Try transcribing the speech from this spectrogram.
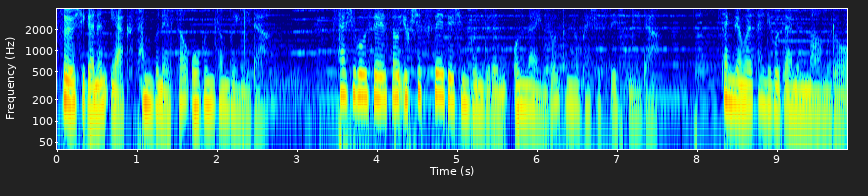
소요 시간은 약 3분에서 5분 정도입니다. 45세에서 60세 되신 분들은 온라인으로 등록하실 수 있습니다. 생명을 살리고자 하는 마음으로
